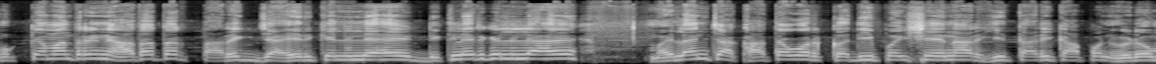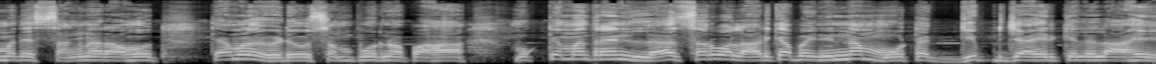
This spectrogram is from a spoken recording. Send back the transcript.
मुख्यमंत्र्यांनी आता तर तारीख जाहीर केलेली आहे डिक्लेअर केलेली आहे. महिलांच्या खात्यावर कधी पैसे येणार ही तारीख आपण व्हिडिओमध्ये सांगणार आहोत. त्यामुळे व्हिडिओ संपूर्ण पहा. मुख्यमंत्र्यांनी ल सर्व लाडक्या बहिणींना मोठं गिफ्ट जाहीर केलेलं आहे.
